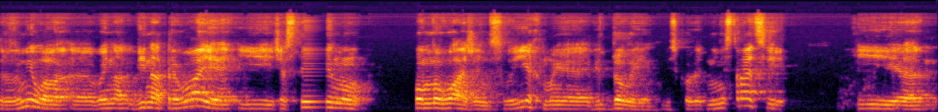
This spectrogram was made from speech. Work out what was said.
Зрозуміло, е, війна, війна триває, і частину повноважень своїх ми віддали військовій адміністрації. І е,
